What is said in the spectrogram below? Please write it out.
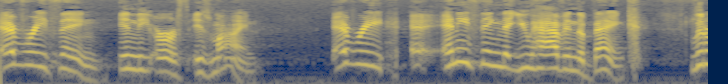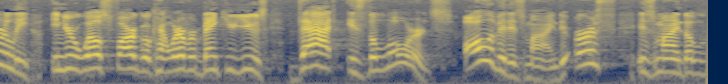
everything in the earth is mine. Every anything that you have in the bank, literally in your Wells Fargo account, whatever bank you use, that is the Lord's. All of it is mine. The earth is mine. The,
